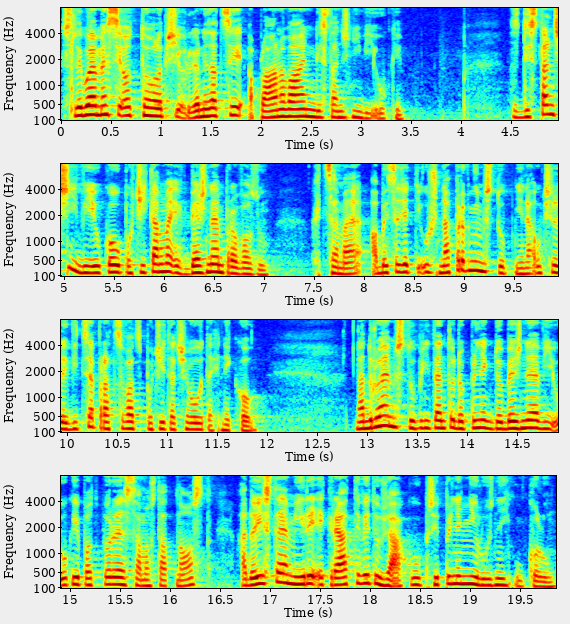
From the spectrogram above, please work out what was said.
Slibujeme si od toho lepší organizaci a plánování distanční výuky. S distanční výukou počítáme i v běžném provozu. Chceme, aby se děti už na prvním stupni naučili více pracovat s počítačovou technikou. Na druhém stupni tento doplněk do běžné výuky podporuje samostatnost a do jisté míry i kreativitu žáků při plnění různých úkolů.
